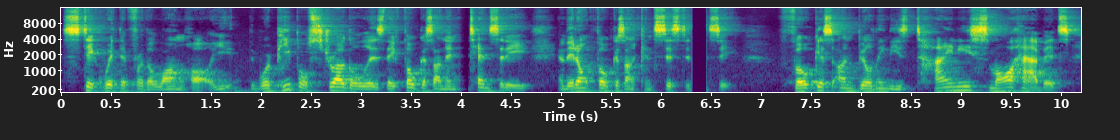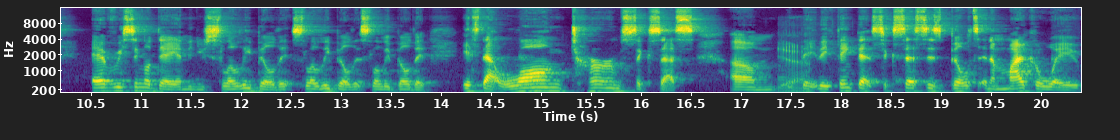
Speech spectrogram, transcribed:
stick with it for the long haul. You, where people struggle is they focus on intensity and they don't focus on consistency. Focus on building these tiny, small habits every single day, and then you slowly build it, slowly build it, slowly build it. It's that long term success. Um, yeah. they, they think that success is built in a microwave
